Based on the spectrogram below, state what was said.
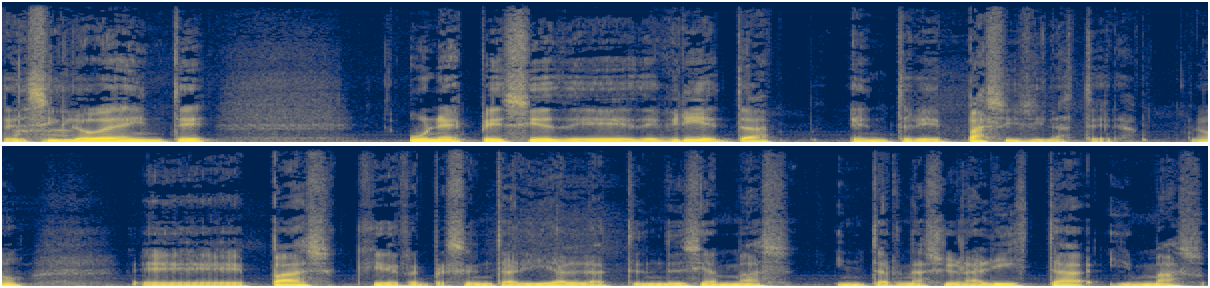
del siglo XX, una especie de, de grieta entre Paz y Ginastera, ¿no? Eh, Paz, que representaría la tendencia más internacionalista y más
